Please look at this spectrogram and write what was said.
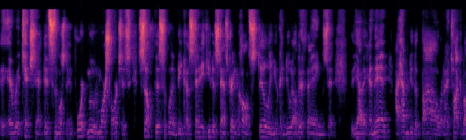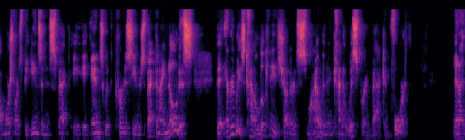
eh, every attention stance. This is the most important move in martial arts is self-discipline because if you can stand straight and calm still, you can do other things. And yada. And then I have them do the bow and I talk about martial arts begins and inspect, it, it ends with courtesy and respect. And I notice that everybody's kind of looking at each other and smiling and kind of whispering back and forth. And I,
